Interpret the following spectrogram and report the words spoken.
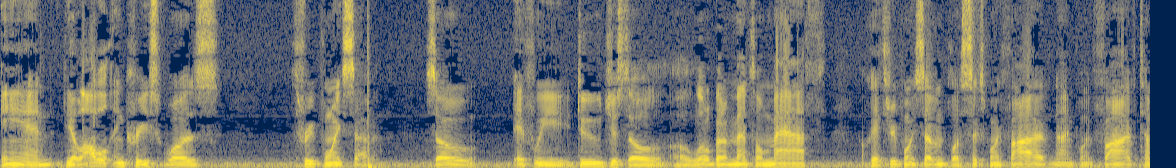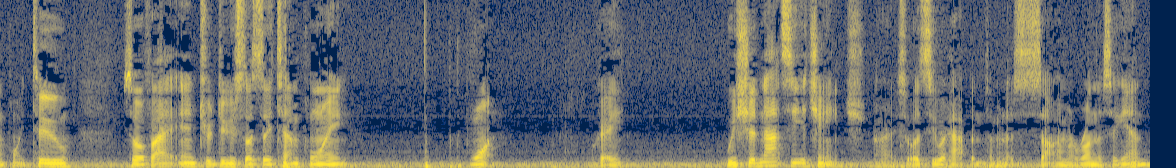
And the allowable increase was 3.7. So if we do just a, a little bit of mental math, okay, 3.7 plus 6.5, 9.5, 10.2. So if I introduce, let's say 10.1, okay, we should not see a change. All right, so let's see what happens. I'm going to I'm going to run this again.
